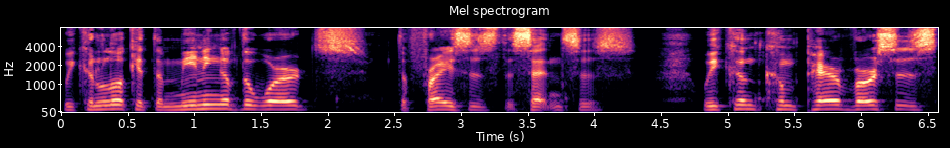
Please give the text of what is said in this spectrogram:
we can look at the meaning of the words, the phrases, the sentences. We can compare verses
